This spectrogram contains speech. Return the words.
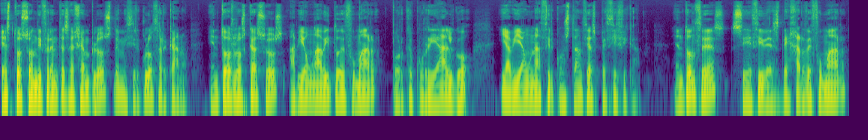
Estos son diferentes ejemplos de mi círculo cercano. En todos los casos había un hábito de fumar porque ocurría algo y había una circunstancia específica. Entonces, si decides dejar de fumar,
